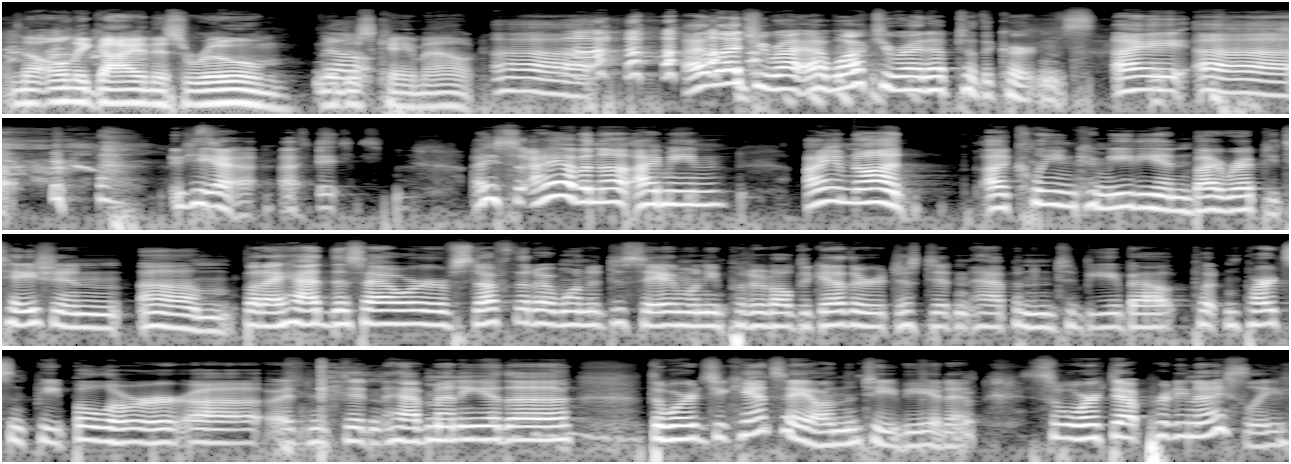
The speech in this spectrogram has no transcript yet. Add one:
I'm the only guy in this room that No. just came out. I led you right. I walked you right up to the curtains. I, uh, yeah, I have enough. I mean, I am not a clean comedian by reputation, um, but I had this hour of stuff that I wanted to say, and when you put it all together, it just didn't happen to be about putting parts in people, or uh, it didn't have many of the the words you can't say on the TV in it. So it worked out pretty nicely.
